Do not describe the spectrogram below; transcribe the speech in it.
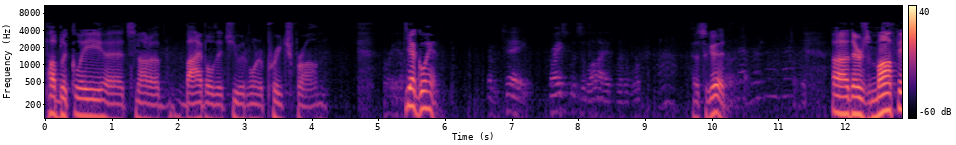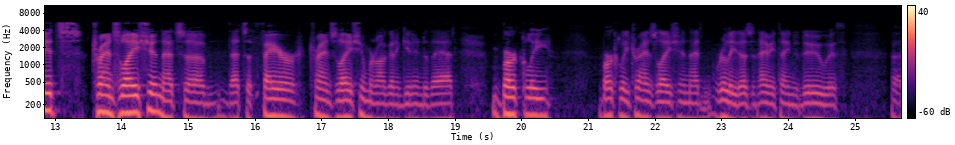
publicly. Uh, it's not a Bible that you would want to preach from. Yeah, go ahead. From Tay, Christ was alive when a woman. That's good. Uh, there's Moffatt's translation. That's a, that's a fair translation. We're not going to get into that. Berkeley, Berkeley translation. That really doesn't have anything to do with uh,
